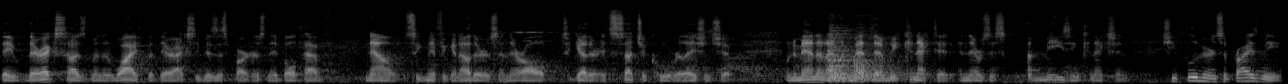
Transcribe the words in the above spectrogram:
They they're ex husband and wife, but they're actually business partners, and they both have now significant others, and they're all together. It's such a cool relationship. When Amanda and I met them, we connected, and there was this amazing connection. She flew here and surprised me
